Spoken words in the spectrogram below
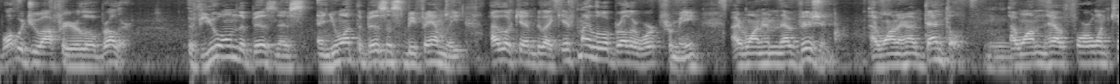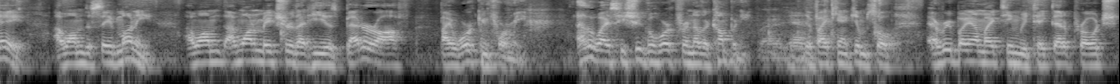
what would you offer your little brother? If you own the business and you want the business to be family, I look at it and be like, if my little brother worked for me, I want him to have vision. Mm. I want him to have dental. I want him to have 401k. I want him to save money. I want I want to make sure that he is better off by working for me. Otherwise, he should go work for another company. Right. Yeah. If I can't give him, so everybody on my team, we take that approach.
